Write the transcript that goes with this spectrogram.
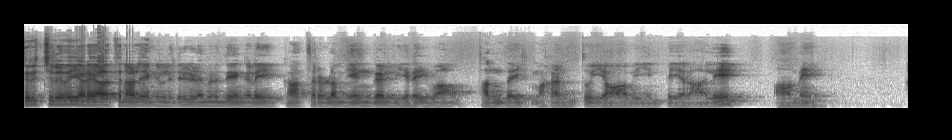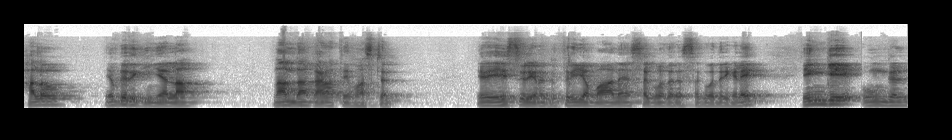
திருச்சிலுவை அடையாளத்தினால் எங்கள் எதிரிகளிடமிருந்து எங்களை காத்தருளம் எங்கள் இறைவா தந்தை மகன் தூய் பெயராலே. ஆமே ஹலோ எப்படி இருக்கீங்க எல்லாம்? நான் தான் கராத்தே மாஸ்டர். இது இயேசுவில் எனக்கு பிரியமான சகோதர சகோதரிகளே எங்கே உங்கள்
